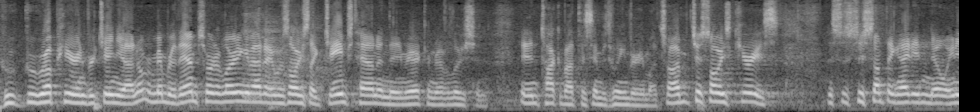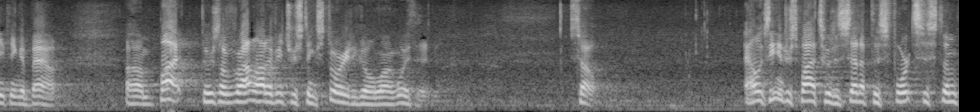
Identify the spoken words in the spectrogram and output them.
who grew up here in Virginia, I don't remember them sort of learning about it. It was always like Jamestown and the American Revolution. They didn't talk about this in between very much. So I'm just always curious. This is just something I didn't know anything about. Um, but there's a lot of interesting story to go along with it. So, Alexander Spotswood has set up this fort system.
